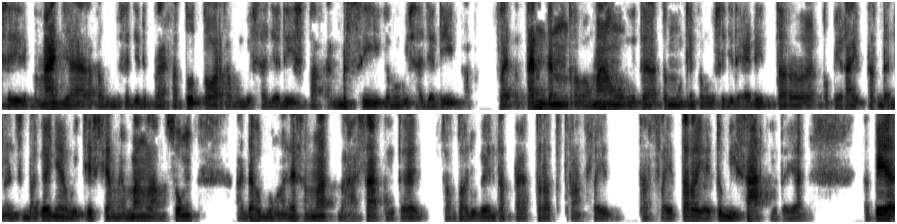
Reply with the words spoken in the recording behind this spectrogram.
bisa jadi pengajar kamu bisa jadi private tutor kamu bisa jadi staff embassy kamu bisa jadi flight attendant kalau mau gitu ya. atau mungkin kamu bisa jadi editor copywriter dan lain sebagainya which is yang memang langsung ada hubungannya sama bahasa gitu ya. Contoh juga interpreter atau translate translator ya itu bisa gitu ya. Tapi ya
